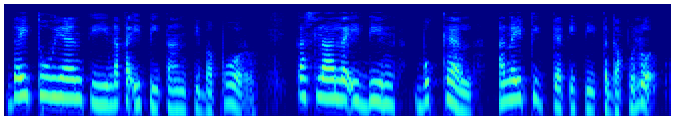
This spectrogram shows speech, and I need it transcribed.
Daytoyan ti nakaipitan ti bapor. Kaslala idin bukel anay pigket iti tagapulot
